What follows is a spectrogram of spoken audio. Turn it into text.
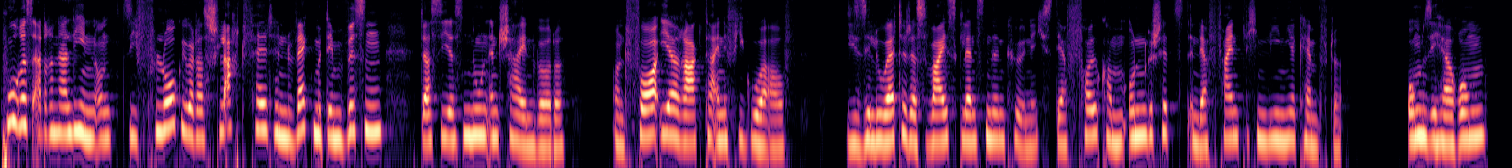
pures Adrenalin, und sie flog über das Schlachtfeld hinweg mit dem Wissen, dass sie es nun entscheiden würde. Und vor ihr ragte eine Figur auf, die Silhouette des weiß glänzenden Königs, der vollkommen ungeschützt in der feindlichen Linie kämpfte. Um sie herum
